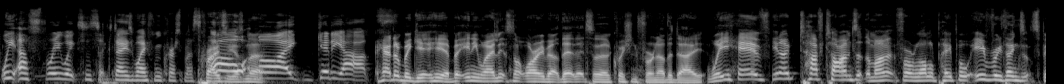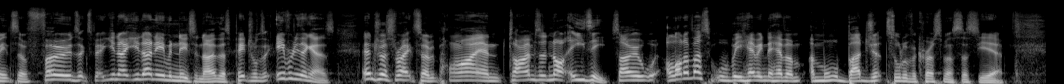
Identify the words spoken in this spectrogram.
We are three weeks and six days away from Christmas. Crazy, oh, isn't it? my giddy aunt. How did we get here? But anyway, let's not worry about that. That's a question for another day. We have, you know, tough times at the moment for a lot of people. Everything's expensive. Food's expensive. You know, you don't even need to know this. Petrol's, everything is. Interest rates are high and times are not easy. So a lot of us will be having to have a, a more budget sort of a Christmas this year.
